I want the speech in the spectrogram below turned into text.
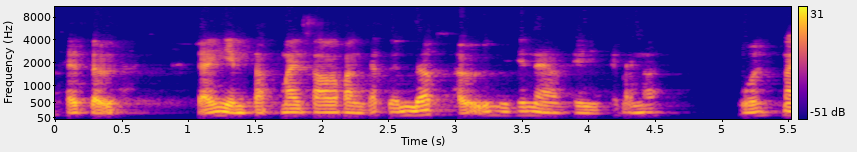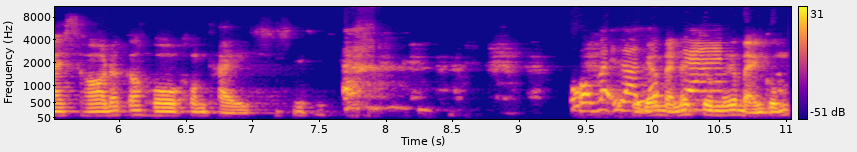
có thể tự trải nghiệm tập mai so bằng cách đến lớp thử như thế nào. Thì các bạn nói ủa mai so đó có hô không thầy? Ủa vậy là thì các bạn nói chung là các bạn cũng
